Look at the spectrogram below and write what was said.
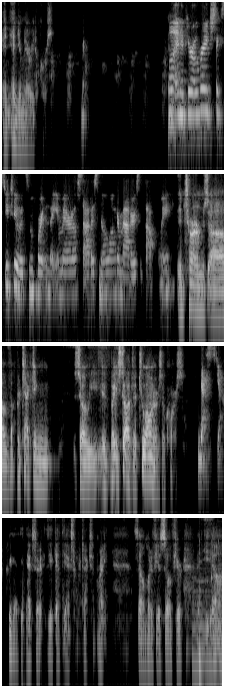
and, and you're married, of course. Well, and if you're over age 62, it's important that your marital status no longer matters at that point. In terms of protecting, so, you, but you still have the two owners, of course. Yes, yeah. You get the extra, you get the extra protection, right? So, but if you, so if you're, you know,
